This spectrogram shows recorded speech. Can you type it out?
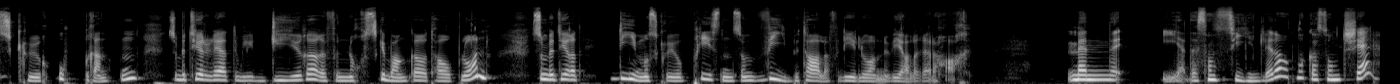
skrur opp renten, så betyr det, at det blir dyrere for norske banker å ta opp lån, som betyr at de må skru opp prisen som vi betaler for de lånene vi allerede har. Men er det sannsynlig da at noe sånt skjer?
